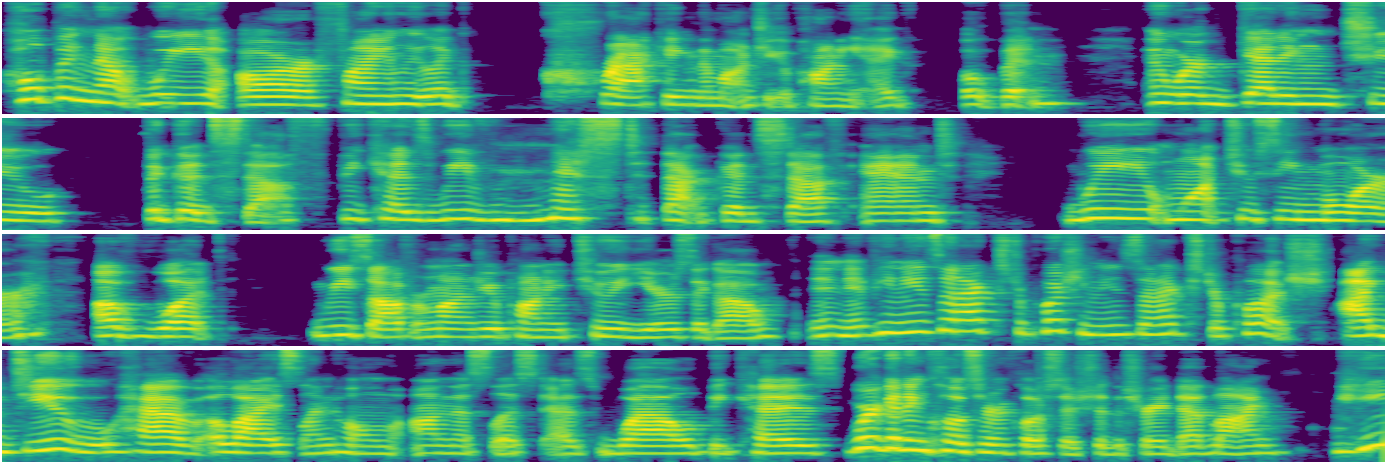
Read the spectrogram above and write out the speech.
hoping that we are finally like cracking the Mangiapane egg open and we're getting to the good stuff because we've missed that good stuff and we want to see more of what we saw from Mangiapane two years ago. And if he needs that extra push, he needs that extra push. I do have Elias Lindholm on this list as well because we're getting closer and closer to the trade deadline he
